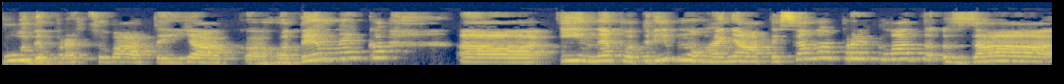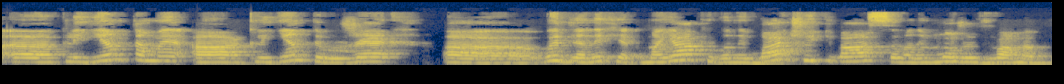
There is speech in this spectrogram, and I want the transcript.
буде працювати як годинник, і не потрібно ганятися, наприклад, за е, клієнтами, а клієнти вже ви для них як маяк, вони бачать вас, вони можуть з вами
